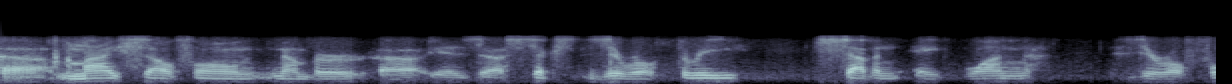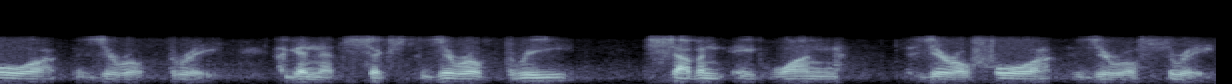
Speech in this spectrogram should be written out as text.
Uh, my cell phone number uh, is uh, six zero three seven eight one zero four zero three. Again, that's six zero three seven eight one zero four zero three.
